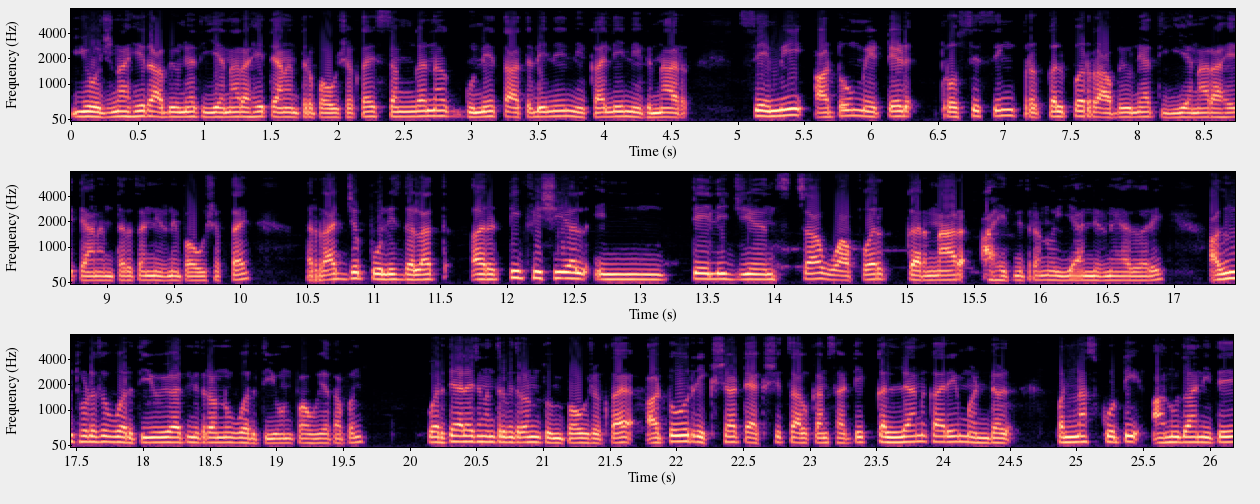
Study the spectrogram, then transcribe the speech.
योजना ही राबविण्यात येणार आहे. त्यानंतर पाहू शकताय संगणक गुन्हे तातडीने निकाली निघणार सेमी ऑटोमेटेड प्रोसेसिंग प्रकल्प राबविण्यात येणार आहे. त्यानंतरचा निर्णय पाहू शकताय राज्य पोलीस दलात आर्टिफिशियल इंटेलिजन्सचा वापर करणार आहेत मित्रांनो या निर्णयाद्वारे. अजून थोडंसं वरती येऊयात मित्रांनो वरती येऊन पाहूयात आपण. वरती आल्याच्यानंतर मित्रांनो तुम्ही पाहू शकता ऑटो रिक्षा टॅक्सी चालकांसाठी कल्याणकारी मंडळ पन्नास कोटी अनुदान इथे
